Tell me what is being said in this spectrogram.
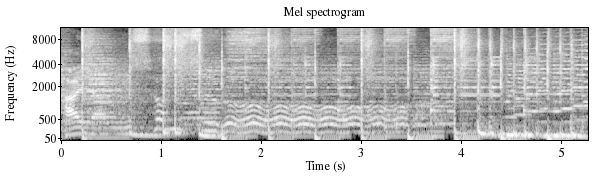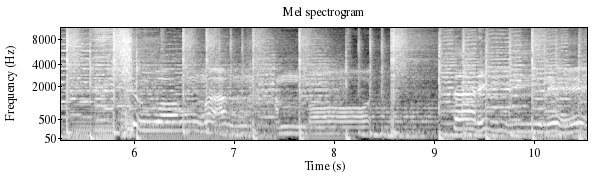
하얀 손수고 추억만 한번 따리네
